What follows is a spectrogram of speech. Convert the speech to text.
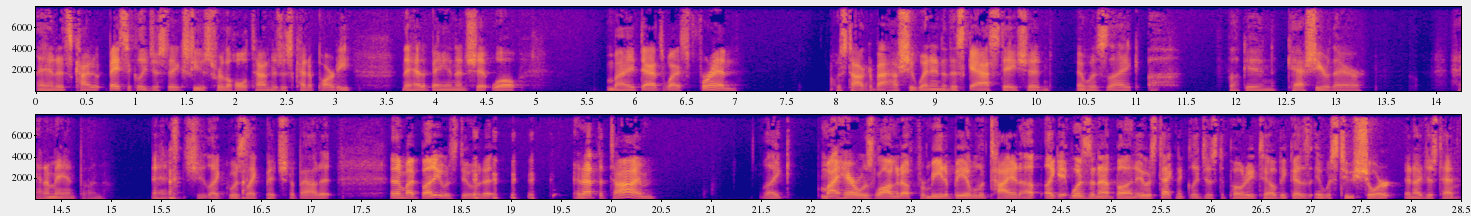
and it's kind of basically just an excuse for the whole town to just kind of party. They had a band and shit. Well, my dad's wife's friend was talking about how she went into this gas station and was like, fucking cashier there had a man bun. And she like was like bitching about it. And then my buddy was doing it. and at the time, like my hair was long enough for me to be able to tie it up. Like it wasn't a bun. It was technically just a ponytail because it was too short and I just had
